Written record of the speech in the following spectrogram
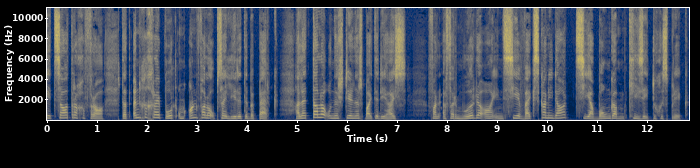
het Saterdag gevra dat ingegryp word om aanvalle op sy lede te beperk. Hulle talle ondersteuners buite die huis van 'n vermoorde ANC wijkskandidaat, Siyabonga Mkhize toegespreek.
